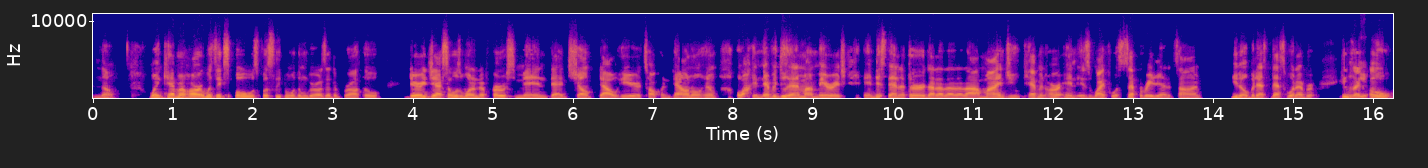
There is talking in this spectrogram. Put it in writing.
No. When Kevin Hart was exposed for sleeping with them girls at the brothel, Derrick Jaxn was one of the first men that jumped out here talking down on him. Oh, I can never do that in my marriage, and this, that, and the third, da da da da da. Mind you, Kevin Hart and his wife was separated at the time. You know, but that's that's whatever. He was like, Yeah. oh,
